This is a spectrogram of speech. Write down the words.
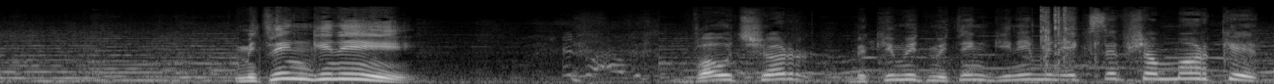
200 جنيه. voucher بقيمة 200 جنيه من اكسبشن ماركت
